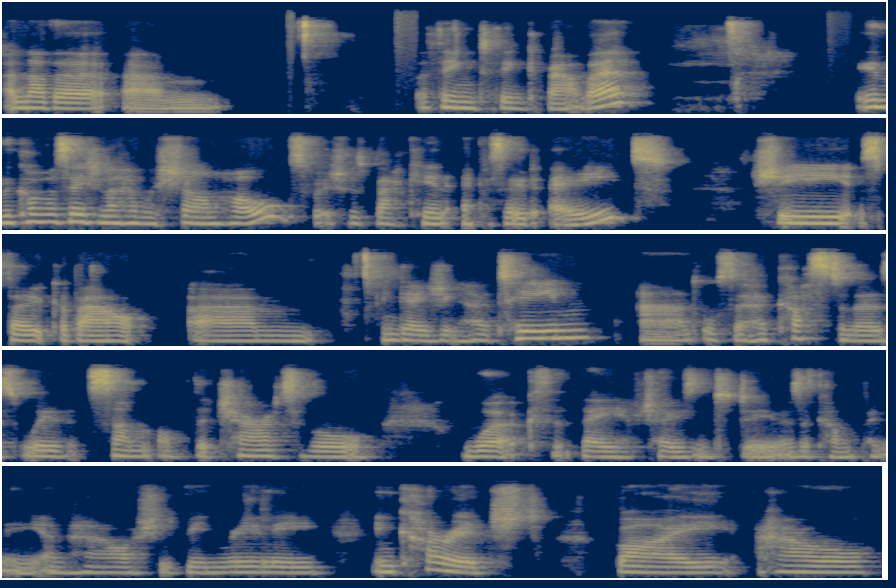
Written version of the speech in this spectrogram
another um, thing to think about there. In the conversation I had with Sian Holtz, which was back in episode eight, she spoke about um, engaging her team and also her customers with some of the charitable work that they have chosen to do as a company and how she'd been really encouraged by how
